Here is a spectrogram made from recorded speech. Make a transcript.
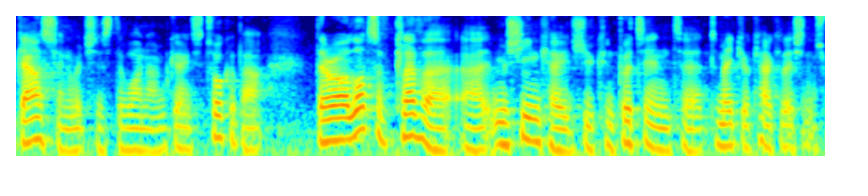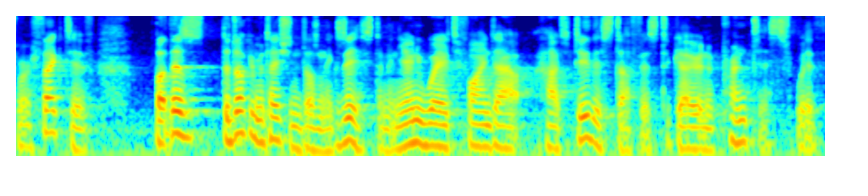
Gaussian, which is the one I'm going to talk about, there are lots of clever uh, machine codes you can put in to, to make your calculations more effective, but the documentation doesn't exist. I mean, the only way to find out how to do this stuff is to go and apprentice with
